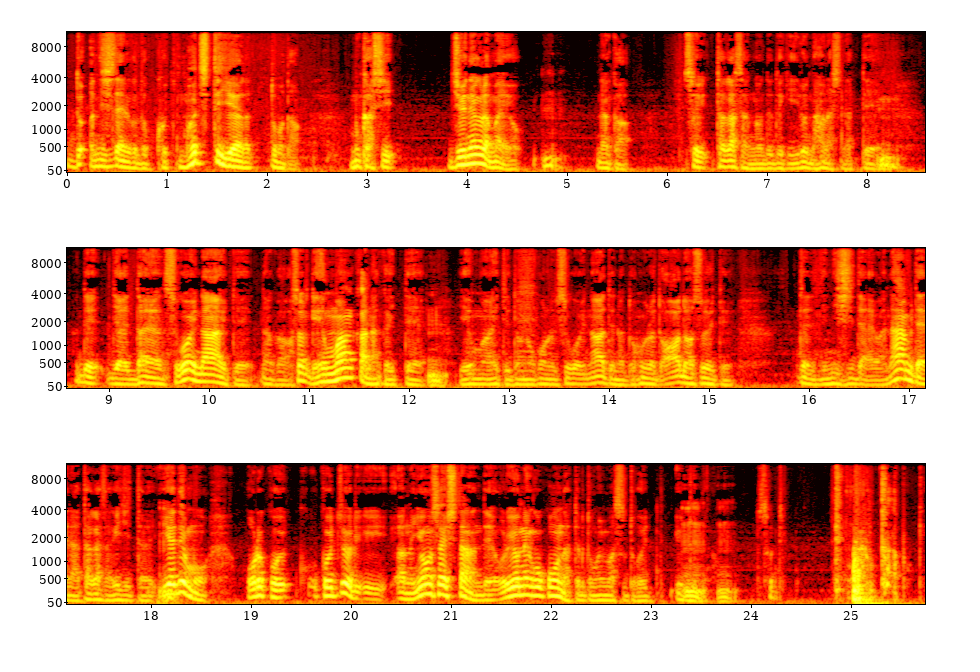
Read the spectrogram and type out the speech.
ど、西大のこと、こいつマジで嫌だと思った。昔、10年ぐらい前よ。なんか、そういう、高橋さんが出た時いろんな話になって、で、じゃあ、ダイアンすごいな、言って、なんか、その時 M1 かなんか行って、M1 行ってどの子のすごいなってなって、ほらと、ああ、だ、そう言って、で西大はな、みたいな高橋さいじったら、いや、でも、俺こ、ここいつよりあの4歳下なんで、俺4年後こうなってると思いますとか言って言ってんのそれで、なんか、ボケ。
